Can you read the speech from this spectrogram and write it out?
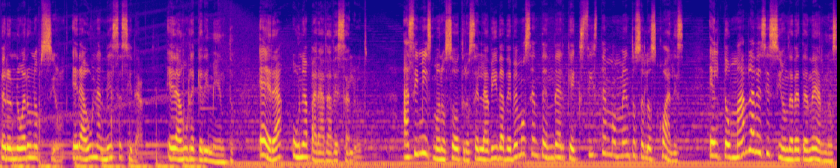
pero no era una opción, era una necesidad, era un requerimiento, era una parada de salud. Asimismo, nosotros en la vida debemos entender que existen momentos en los cuales el tomar la decisión de detenernos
